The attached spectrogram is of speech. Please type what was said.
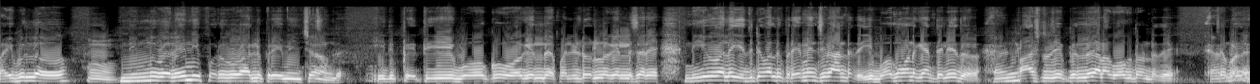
బైబిల్లో. నిన్ను వలే నీ పొరుగు వారిని ప్రేమించు అని ఉంది ఇది ప్రతి బోకు ఓగిందే. పల్లెటూరులోకి వెళ్ళి సరే నీ వల్ల ఎదుటి వాళ్ళని ప్రేమించవే అంటది. ఈ బోకమండికి ఏం తెలియదు? పాస్టర్ చెప్పింది అలా ఓగుతుంటది. చెప్పండి.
